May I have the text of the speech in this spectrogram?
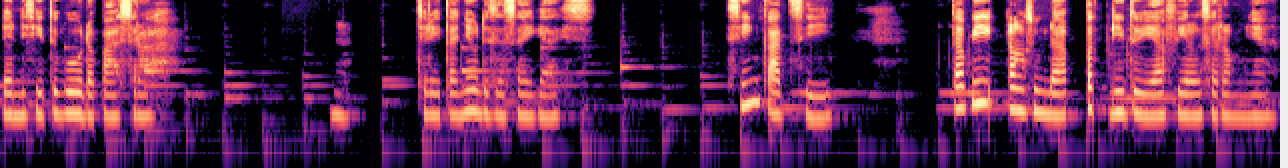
Dan di situ gue udah pasrah. Nah, ceritanya udah selesai guys. Singkat sih. Tapi langsung dapet gitu ya feel seremnya.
